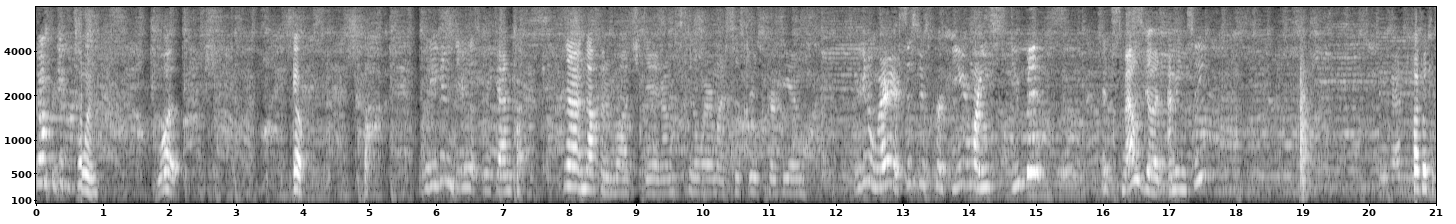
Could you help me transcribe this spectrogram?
Don't forget to check. One. What? Go. What are you gonna do this weekend? Nah, nothing much, dude. I'm just gonna wear my sister's perfume. You're gonna wear your sister's perfume? Are you stupid? It smells good. I mean, see? Okay. Five, four, three.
